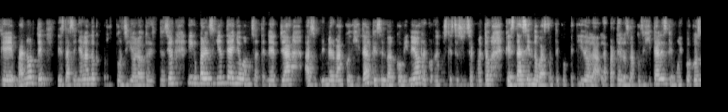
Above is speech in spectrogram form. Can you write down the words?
que Banorte está señalando que consiguió la autorización y para el siguiente año vamos a tener ya a su primer banco digital, que es el Banco Vineo. Recordemos que este es un segmento que está siendo bastante competido, la, la parte de los bancos digitales, que muy pocos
